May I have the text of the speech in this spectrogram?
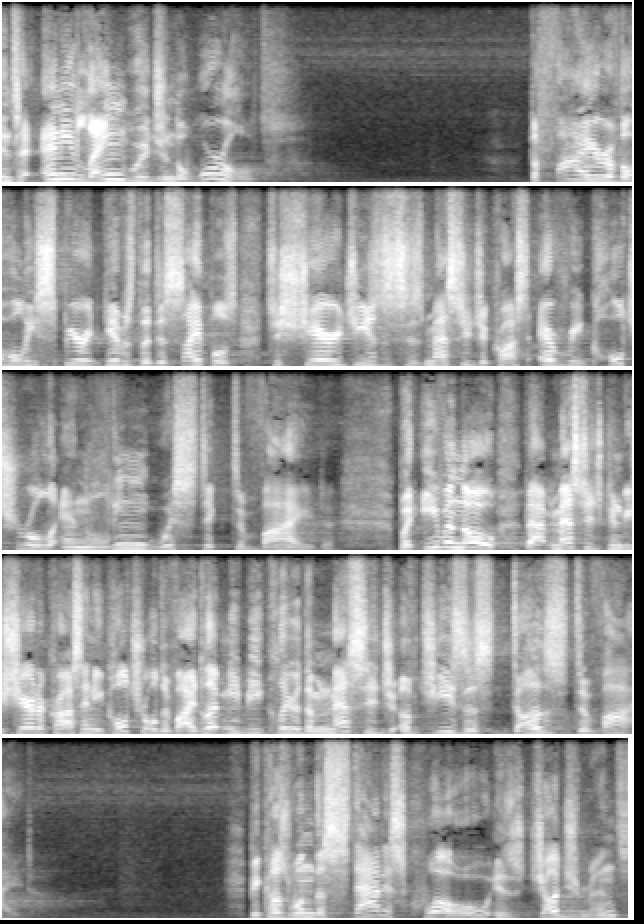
into any language in the world. The fire of the Holy Spirit gives the disciples to share Jesus' message across every cultural and linguistic divide but even though that message can be shared across any cultural divide, let me be clear the message of Jesus does divide. Because when the status quo is judgment,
